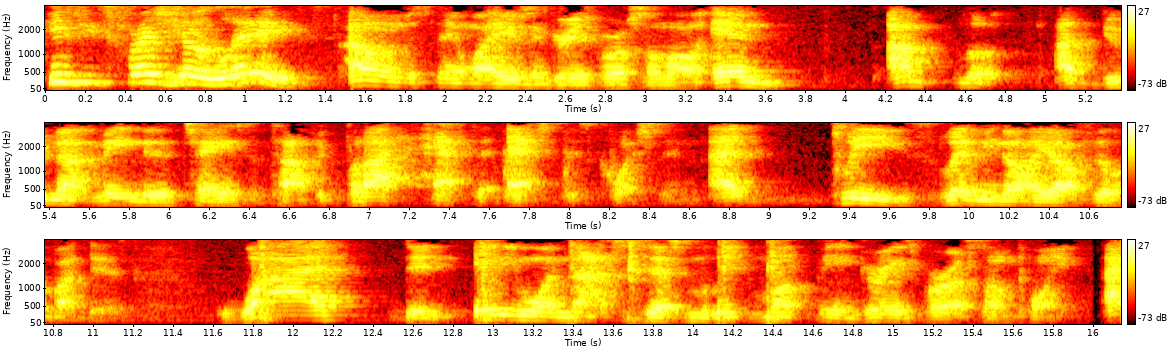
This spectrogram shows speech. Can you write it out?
He's these fresh young legs. I don't understand why he was in Greensboro so long. And I'm look, I do not mean to change the topic, but I have to ask this question. I please let me know how y'all feel about this. Why did anyone not suggest Malik Monk being Greensboro at some point? I,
